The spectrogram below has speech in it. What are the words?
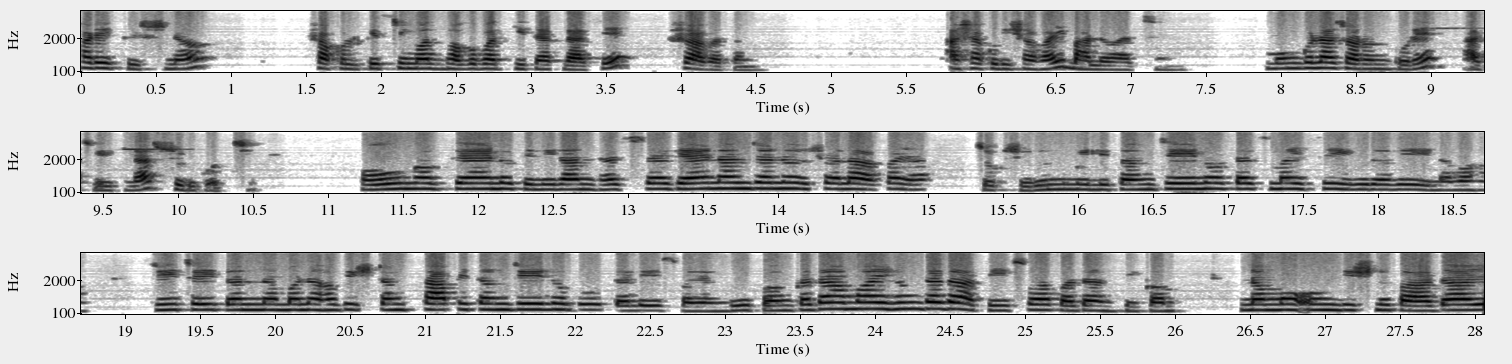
হরে কৃষ্ণ। সকলকে শ্রীমদ ভগবত গীতা ক্লাসে স্বাগতম। আশা করি সবাই ভালো আছেন। মঙ্গলাচরণ করে আজকের ক্লাস শুরু করছি। ওম অজ্ঞান তিমিরান্ধস্য জ্ঞানাঞ্জন শলাকায় চক্ষুরুন মিলিতং জেন তস্মৈ শ্রী গুরবে নমঃ। শ্রী চৈতন্য মনঃ বিষ্টং স্থাপিতং জেন ভূতলে স্বয়ং রূপং কদা মাহ্যং দদাতি স্বপদান্তিকম। নমো ওম বিষ্ণুপাদায়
